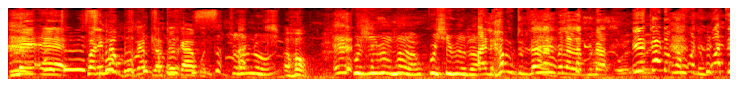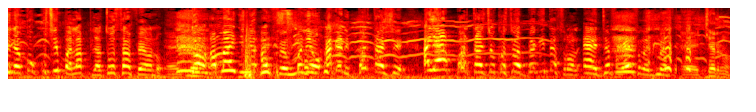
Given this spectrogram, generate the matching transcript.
mais eh, kɔni bɛ bokɛ plateau kan kɔni kusi bɛ na kusi bɛ na alihamudulilayi rabbil alamin i ka dɔn k'a fɔ nin waati la ko kusi b'a la plateau sanfɛ yan nɔ donc an b'a ɲini aw fɛ maliyɛnw a ka nin partager a y'a partager kosɛbɛ bɛɛ k'i ta sɔrɔ la ɛ jɛfɛ bɛ fɛ ka jumɛn fɔ. cɛrino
